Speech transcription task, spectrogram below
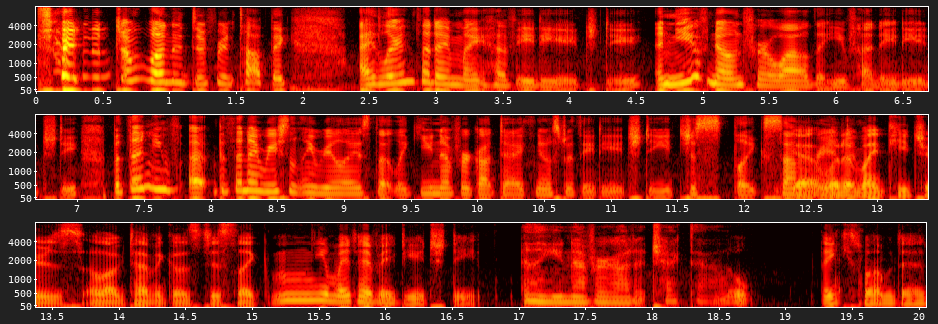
to jump on a different topic, I learned that I might have ADHD, and you've known for a while that you've had ADHD. But then you've, uh, but then I recently realized that like you never got diagnosed with ADHD, just like some yeah, one of my teachers a long time ago was just like, mm, you might have ADHD. and then you never got it checked out. Nope. Thank you, mom and dad.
